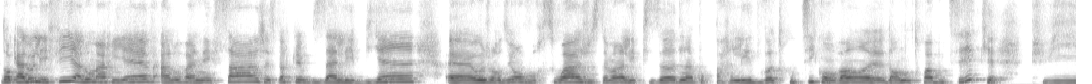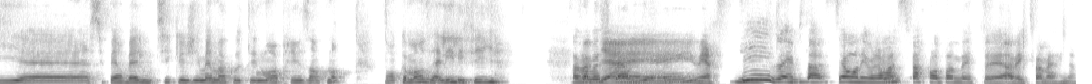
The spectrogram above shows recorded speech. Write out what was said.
Donc, allô les filles, allô Marie-Ève, allô Vanessa, j'espère que vous allez bien. Euh, Aujourd'hui, on vous reçoit justement à l'épisode là, pour parler de votre outil qu'on vend euh, dans nos trois boutiques. Puis, euh, un super bel outil que j'ai même à côté de moi présentement. Donc, comment vous allez les filles? Ça, va, bien. bien. Merci de l'invitation. On est vraiment super contente d'être avec toi, Marina.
